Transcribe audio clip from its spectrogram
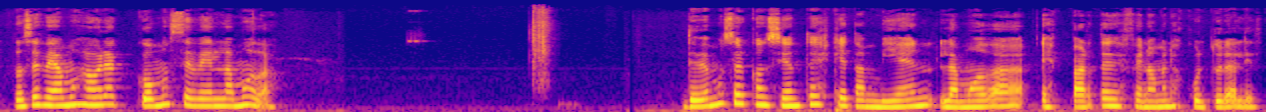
Entonces veamos ahora cómo se ve en la moda. Debemos ser conscientes que también la moda es parte de fenómenos culturales,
